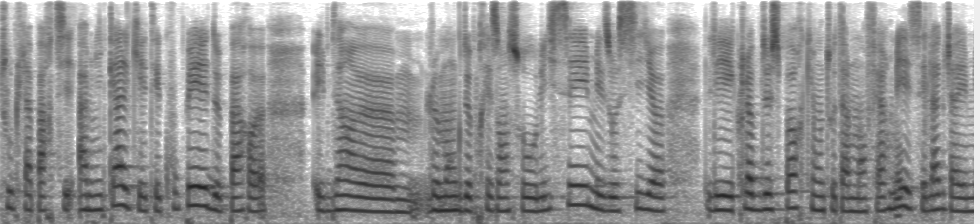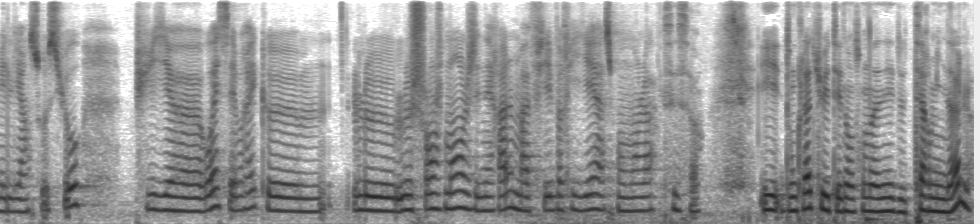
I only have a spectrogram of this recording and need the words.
toute la partie amicale qui était coupée de par eh bien, euh, le manque de présence au lycée, mais aussi euh, les clubs de sport qui ont totalement fermé. Et c'est là que j'avais mes liens sociaux. Puis, euh, ouais, c'est vrai que le, le, changement en général m'a fait vriller à ce moment-là. C'est ça. Et donc là, tu étais dans ton année de terminale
